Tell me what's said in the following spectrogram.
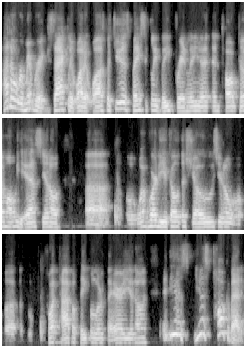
I don't remember exactly what it was, but you just basically be friendly and, and talk to them. Oh yes, you know, uh, wh- where do you go to shows? You know, uh, what type of people are there? You know, and you just you just talk about it.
